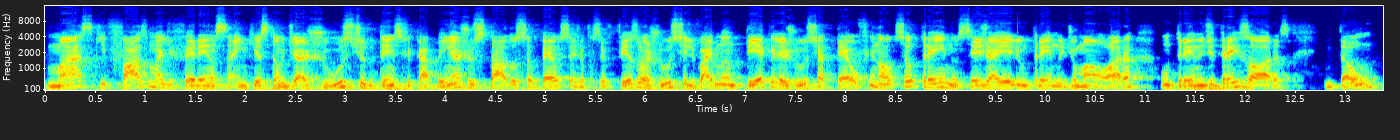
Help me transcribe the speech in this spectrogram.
mas que faz uma diferença em questão de ajuste do tênis ficar bem ajustado ao seu pé, ou seja, você fez o ajuste, ele vai manter aquele ajuste até o final do seu treino, seja ele um treino de uma hora, um treino de três horas. Então,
